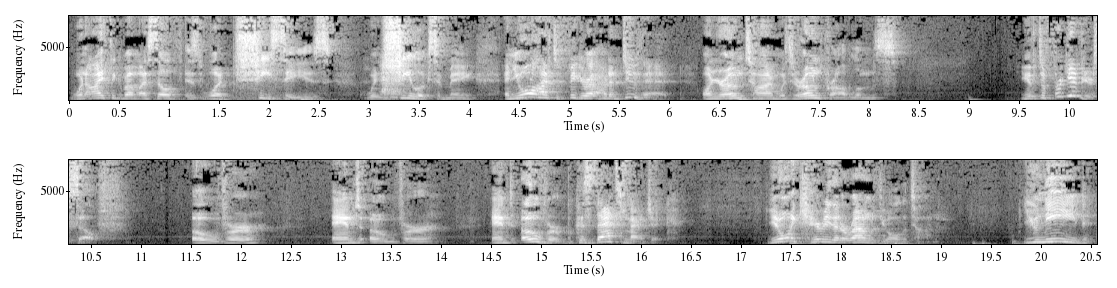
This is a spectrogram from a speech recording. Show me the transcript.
when I think about myself is what she sees when she looks at me. And you all have to figure out how to do that on your own time with your own problems. You have to forgive yourself over and over and over because that's magic. You don't want to carry that around with you all the time. You need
